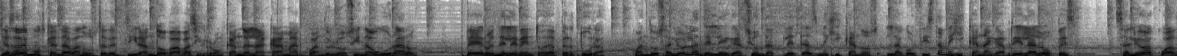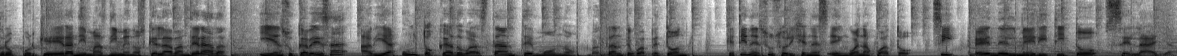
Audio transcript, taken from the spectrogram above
Ya sabemos que andaban ustedes tirando babas y roncando en la cama cuando los inauguraron. Pero en el evento de apertura, cuando salió la delegación de atletas mexicanos, la golfista mexicana Gabriela López salió a cuadro porque era ni más ni menos que la banderada, y en su cabeza había un tocado bastante mono, bastante guapetón, que tiene sus orígenes en Guanajuato, sí, en el meritito Celaya.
